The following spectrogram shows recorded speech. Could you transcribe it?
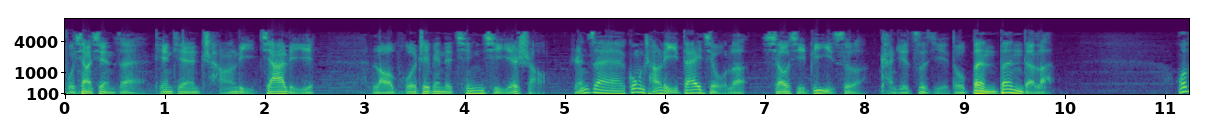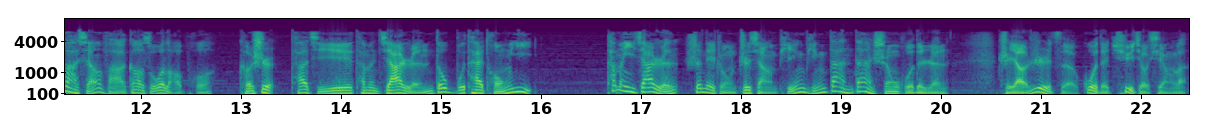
不像现在，天天厂里家里，老婆这边的亲戚也少，人在工厂里待久了，消息闭塞，感觉自己都笨笨的了。我把想法告诉我老婆，可是她及他们家人都不太同意。他们一家人是那种只想平平淡淡生活的人，只要日子过得去就行了。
